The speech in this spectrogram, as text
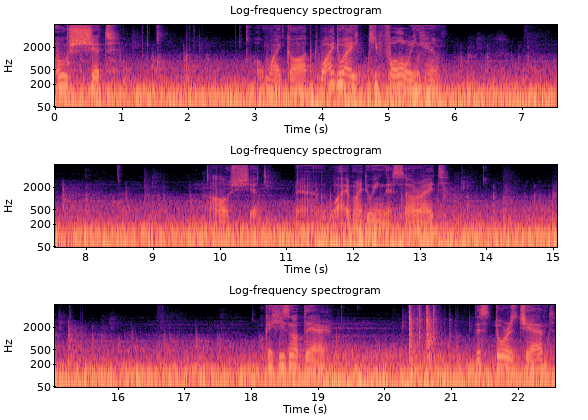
Oh shit. Oh my god. Why do I keep following him? Oh shit. Man, why am I doing this? Alright. Okay, he's not there. This door is jammed.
